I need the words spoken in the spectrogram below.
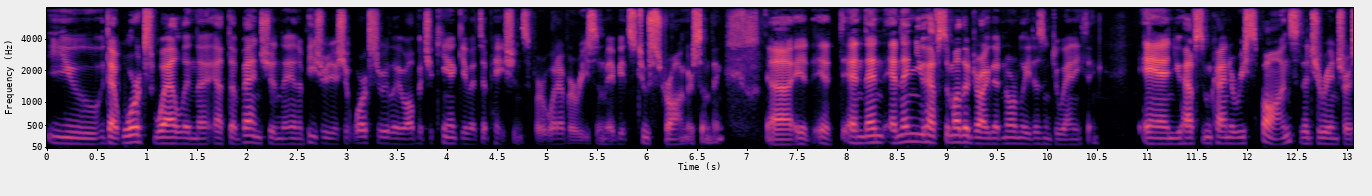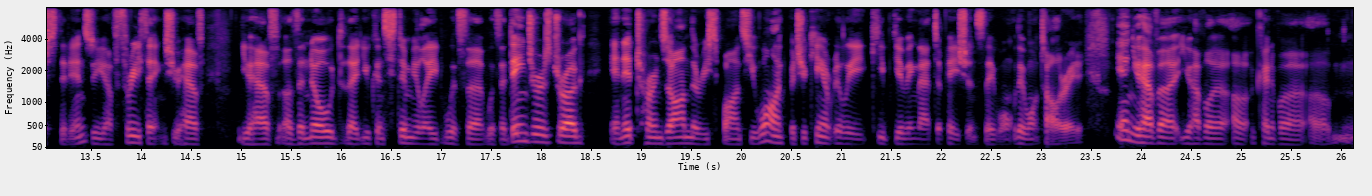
you that works well in the at the bench in the in a petri dish. It works really well, but you can't give it to patients for whatever reason. Maybe it's too strong or something. Uh, it it and then and then you have some other drug that normally doesn't do anything and you have some kind of response that you're interested in. So you have three things. You have you have uh, the node that you can stimulate with uh, with a dangerous drug, and it turns on the response you want, but you can't really keep giving that to patients. They won't they won't tolerate it. And you have a you have a, a kind of a, um,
